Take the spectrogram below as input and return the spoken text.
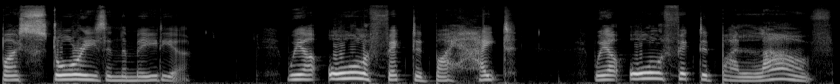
by stories in the media. We are all affected by hate. We are all affected by love.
